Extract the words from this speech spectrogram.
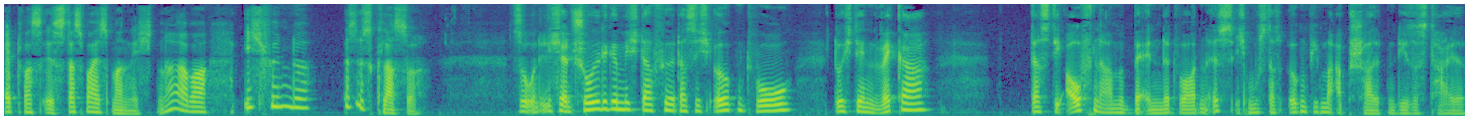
etwas ist, das weiß man nicht. Ne? Aber ich finde, es ist klasse. So, und ich entschuldige mich dafür, dass ich irgendwo durch den Wecker, dass die Aufnahme beendet worden ist. Ich muss das irgendwie mal abschalten, dieses Teil.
